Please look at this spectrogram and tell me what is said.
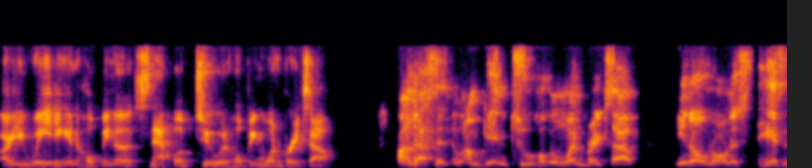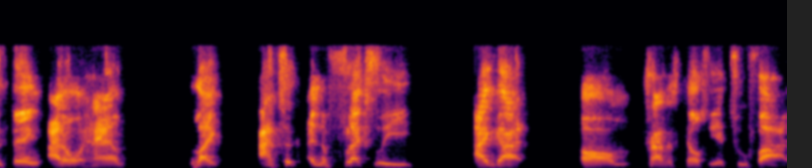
are you waiting and hoping to snap up two and hoping one breaks out? Oh, that's it. I'm getting two, hoping one breaks out. You know, Ronis, here's the thing. I don't have like I took in the flex league, I got um Travis Kelce at two five.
